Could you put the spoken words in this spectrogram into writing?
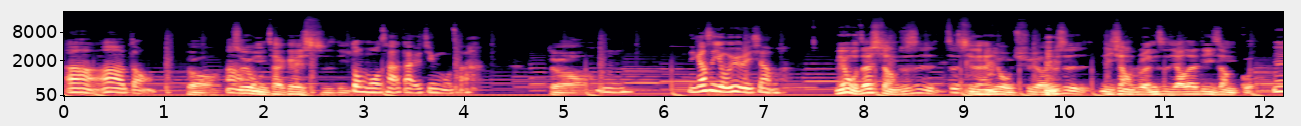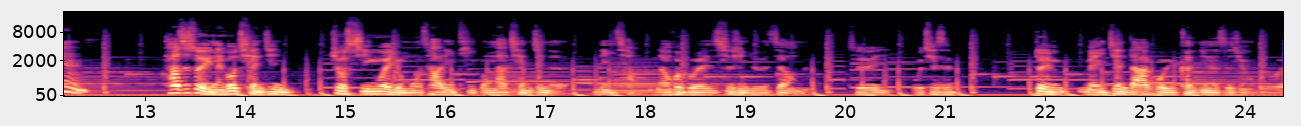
嗯嗯，懂。对啊，嗯所以我们才可以实力，动摩擦大于静摩擦。对啊。嗯，你刚是犹豫了一下吗？没有，我在想，就是这其实很有趣啊，就是你想轮子要在地上滚，嗯它之所以能够前进，就是因为有摩擦力提供它前进的立场。那会不会事情就是这样呢？所以我其实对每一件大家过于肯定的事情，我都会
